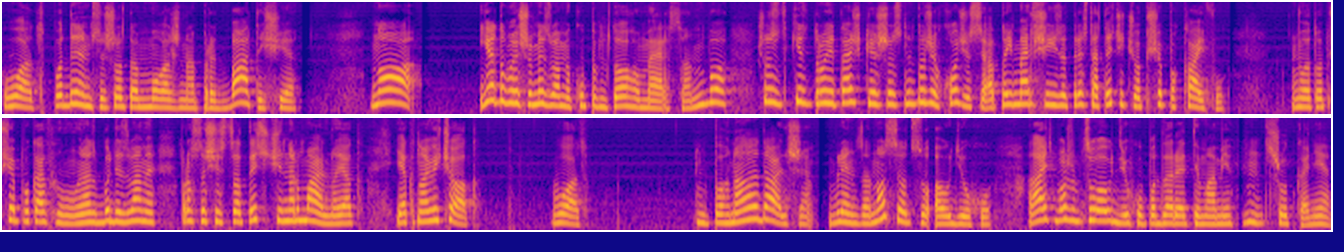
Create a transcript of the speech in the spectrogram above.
От, подивимося, що там можна придбати ще. Ну, я думаю, що ми з вами купимо того Мерса. Ну, бо щось такі другі тачки щось не дуже хочеться, а той Мерс ще за 300 тисяч взагалі по кайфу. От, взагалі по кайфу. У нас буде з вами просто 600 тисяч і нормально, як, як новічок. От. Погнали далі. Блін, заноси оцю аудюху. А навіть можемо цю аудюху подарити мамі. Хм, шутка, ні.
